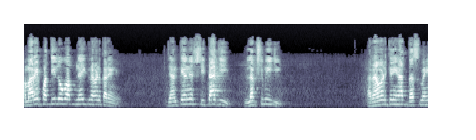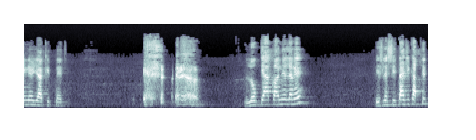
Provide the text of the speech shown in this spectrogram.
हमारे पति लोग अब नहीं ग्रहण करेंगे। जानते हैं सीता जी, लक्ष्मी जी, रावण के यहाँ दस महीने या कितने थे? लोग क्या कहने लगे? इसलिए सीता जी का फिर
